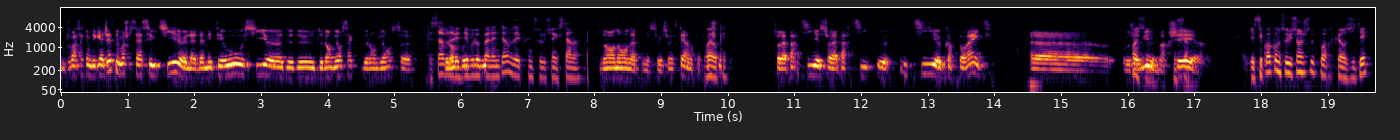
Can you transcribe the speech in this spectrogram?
on peut voir ça comme des gadgets, mais moi je trouve ça assez utile. La, météo aussi, euh, de, l'ambiance. De l'ambiance euh, Et ça, vous avez développé à l'interne ou vous avez pris une solution externe? Non, non, on a pris une solution externe en fait. Ouais. Sur la partie, sur la partie outils corporate, aujourd'hui, le marché. Et c'est quoi comme solution, juste pour curiosité?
